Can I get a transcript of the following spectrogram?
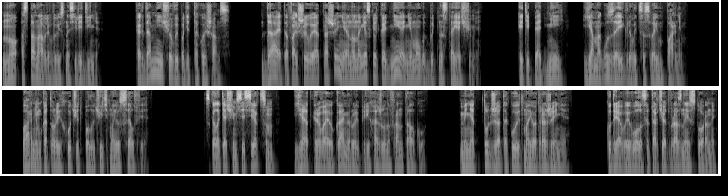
но останавливаюсь на середине. Когда мне еще выпадет такой шанс? Да, это фальшивые отношения, но на несколько дней они могут быть настоящими. Эти пять дней я могу заигрывать со своим парнем. Парнем, который хочет получить мое селфи. С колотящимся сердцем я открываю камеру и перехожу на фронталку. Меня тут же атакует мое отражение. Кудрявые волосы торчат в разные стороны.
